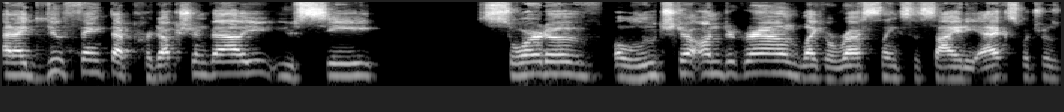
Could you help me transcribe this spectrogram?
and I do think that production value you see sort of a lucha underground like a wrestling society x which was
